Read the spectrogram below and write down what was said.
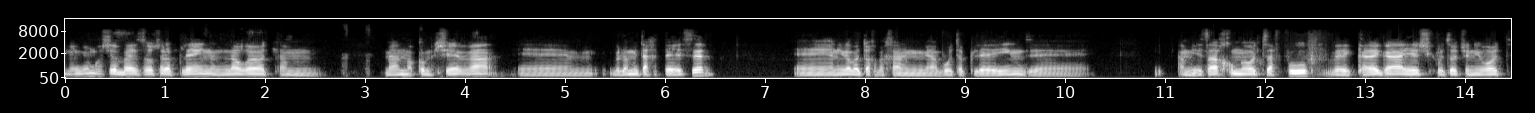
אני גם חושב באזור של ה play-in, אני לא רואה אותם מעל מקום 7 אה, ולא מתחת ל-10. אה, אני לא בטוח בכלל אם הם יעברו את ה play-in, זה... המזרח הוא מאוד צפוף, וכרגע יש קבוצות שנראות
